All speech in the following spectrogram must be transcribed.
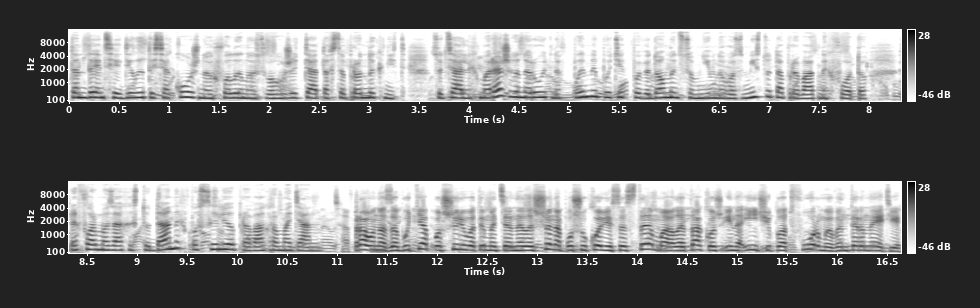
тенденція ділитися кожною хвилиною свого життя та всепроникність соціальних мереж генерують невпинний потік повідомлень сумнівного змісту та приватних фото. Реформа захисту даних посилює права громадян. Право на забуття поширюватиметься не лише на пошукові системи, але також і на інші платформи в інтернеті.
